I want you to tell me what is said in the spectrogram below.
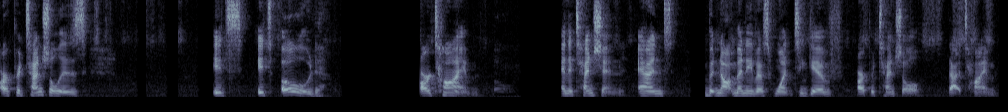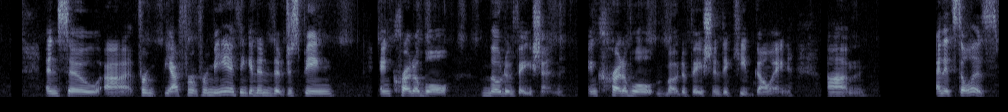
our potential is it's it's owed our time and attention and but not many of us want to give our potential that time. And so uh, for yeah for, for me i think it ended up just being incredible motivation incredible motivation to keep going. Um, and it still is.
